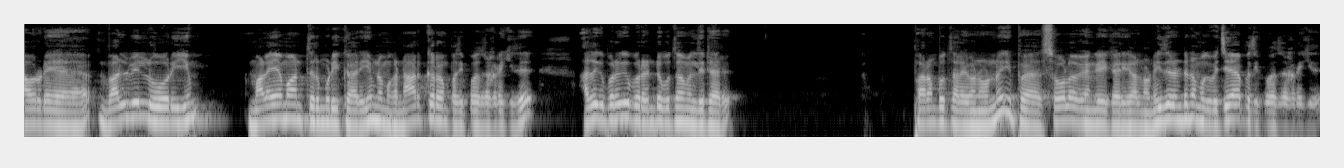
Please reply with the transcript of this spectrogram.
அவருடைய வல்வில் ஓரியும் மலையமான் திருமுடிக்காரியும் நமக்கு நாற்கரம் பதிப்பதில் கிடைக்குது. அதுக்கு பிறகு இப்போ ரெண்டு புத்தகம் எழுதிட்டார். பரம்பு தலைவன் ஒன்று இப்போ சோழ வெங்கை கரிகாலன் ஒன்று இது ரெண்டு நமக்கு விஜயாபதி பதிப்பகத்தில் கிடைக்குது.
